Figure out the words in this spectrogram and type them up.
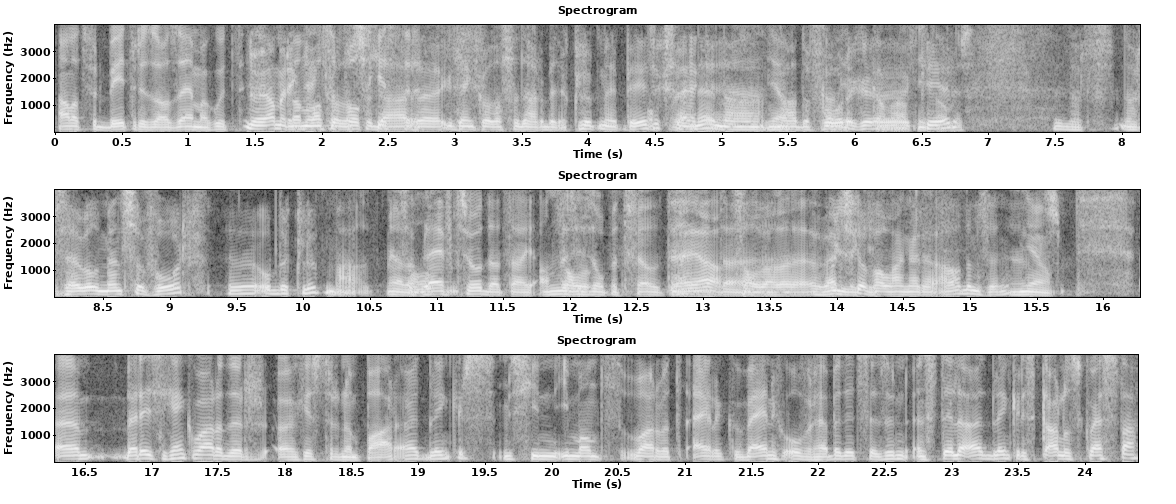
aan het verbeteren zou zijn, maar goed. Nou ja, maar ik, denk wel dat ze daar, eh, ik denk wel dat ze daar bij de club mee bezig zijn, hè, na, na de vorige keer. Daar, daar, zijn wel mensen voor uh, op de club, maar... Ja, dat blijft zo dat hij anders is op het veld. Hè, ja, ja dat, het zal wel een werkje van langere adem zijn. Hè. Ja. Uh, bij Racing Genk waren er uh, gisteren een paar uitblinkers. Misschien iemand waar we het eigenlijk weinig over hebben dit seizoen. Een stille uitblinker is Carlos Cuesta.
